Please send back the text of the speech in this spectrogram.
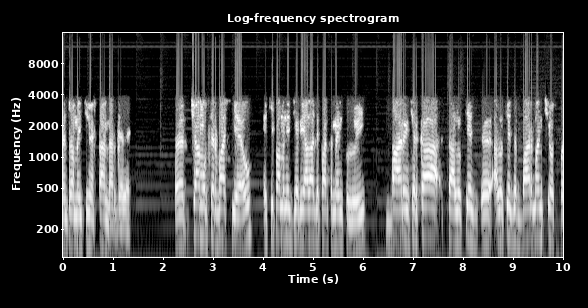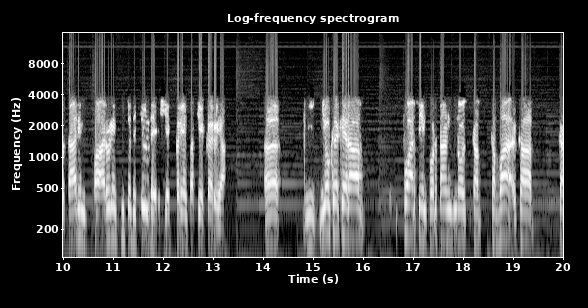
pentru a menține standardele. Uh, ce am observat eu, echipa managerială a departamentului bar încerca să alochez, uh, alocheze barman și ospătari în baruri în funcție de stilul de, și experiența fiecăruia. Uh, eu cred că era foarte important no, ca, ca, bar, ca, ca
